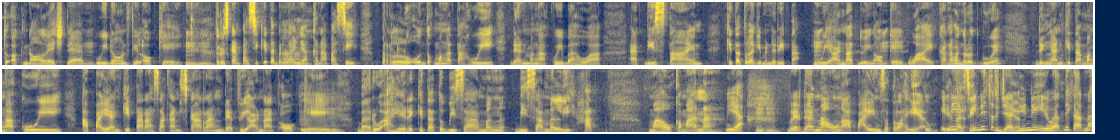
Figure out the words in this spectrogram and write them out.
to acknowledge that we don't feel okay. Terus kan pasti kita bertanya kenapa sih perlu untuk mengetahui dan mengakui bahwa at this time kita tuh lagi menderita. We are not doing okay. Why? Karena menurut gue dengan kita mengakui apa yang kita rasakan sekarang that we are not okay, baru akhirnya kita tuh bisa bisa melihat mau ke mana Iya. Berarti dan emang- mau ngapain setelah Iya. itu. Iya ini nggak sih? ini terjadi nih Iwat nih karena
